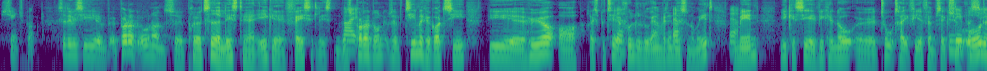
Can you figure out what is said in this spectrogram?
synspunkt. Så det vil sige, at product ownerens øh, prioriterede liste er ikke facitlisten. Hvis product owner, teamet kan godt sige, vi øh, hører og respekterer ja. fuldt ud, du gerne vil den ja. her som nummer et, ja. men vi kan se, at vi kan nå øh, 2, 3, 4, 5, 6, 7, 8,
